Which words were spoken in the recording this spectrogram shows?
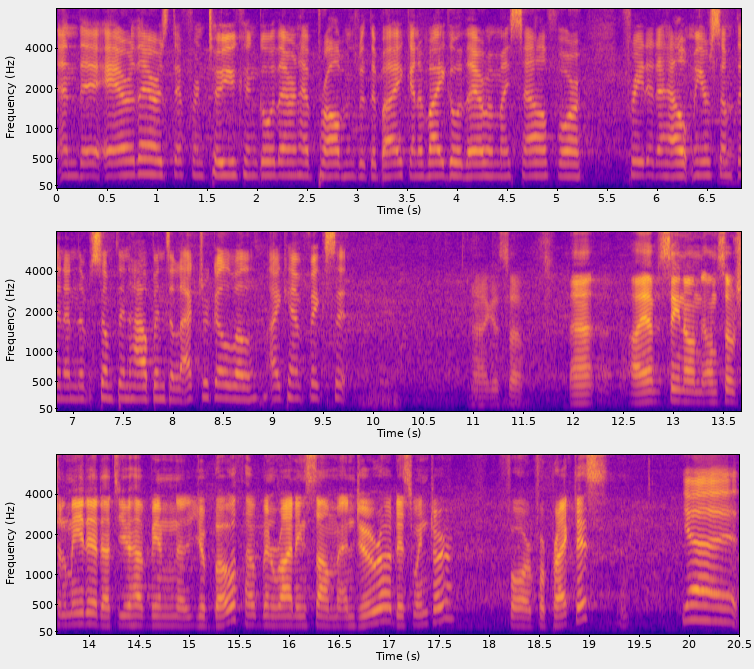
and the air there is different too. You can go there and have problems with the bike, and if I go there with myself or Frida to help me or something, and if something happens electrical, well, I can't fix it. I guess so. Uh, I have seen on, on social media that you have been, uh, you both have been riding some enduro this winter for, for practice. Yeah,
